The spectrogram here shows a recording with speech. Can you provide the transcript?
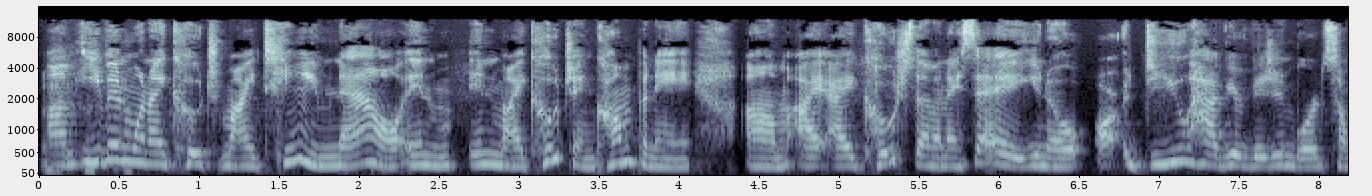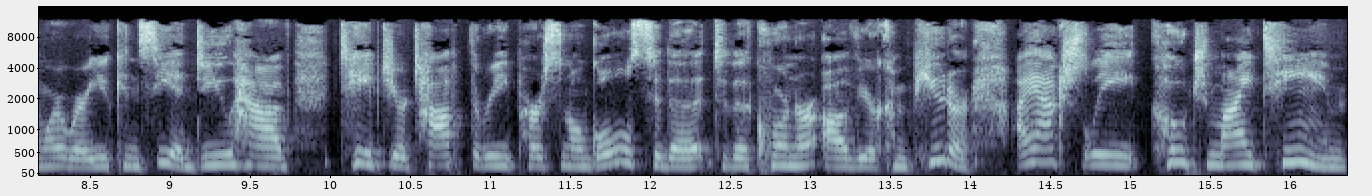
um, even when I coach my team now in in my coaching company, um, I, I, coach them and I say, you know, are, do you have your vision board somewhere where you can see it? Do you have taped your top three personal goals to the to the corner of your computer? I actually coach my team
